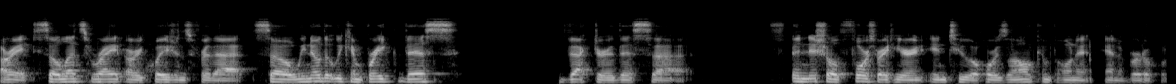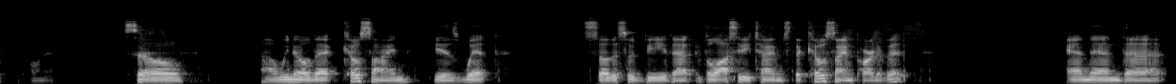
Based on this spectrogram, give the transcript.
All right, so let's write our equations for that. So we know that we can break this vector, this uh, initial force right here into a horizontal component and a vertical component. So uh, we know that cosine is width. So this would be that velocity times the cosine part of it. And then the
